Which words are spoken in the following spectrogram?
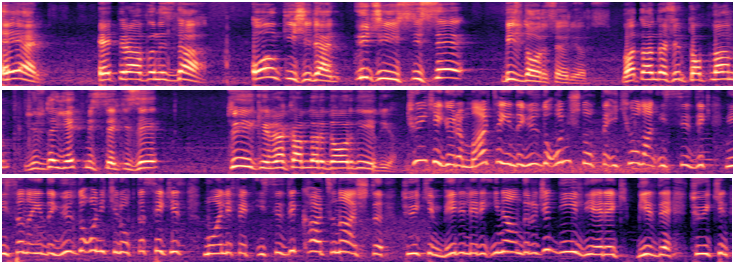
Eğer etrafınızda 10 kişiden 3'ü işsizse biz doğru söylüyoruz. Vatandaşın toplam %78'i TÜİK'in rakamları doğru değil diyor. TÜİK'e göre Mart ayında %13.2 olan işsizlik Nisan ayında %12.8 muhalefet işsizlik kartını açtı. TÜİK'in verileri inandırıcı değil diyerek bir de TÜİK'in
